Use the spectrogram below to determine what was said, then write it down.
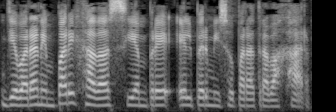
llevarán emparejadas siempre el permiso para trabajar.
